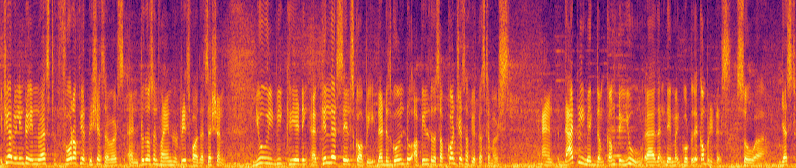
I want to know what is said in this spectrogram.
If you are willing to invest four of your precious hours and 2,500 rupees for that session, you will be creating a killer sales copy that is going to appeal to the subconscious of your customers and that will make them come to you rather than they might go to their competitors so uh, just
